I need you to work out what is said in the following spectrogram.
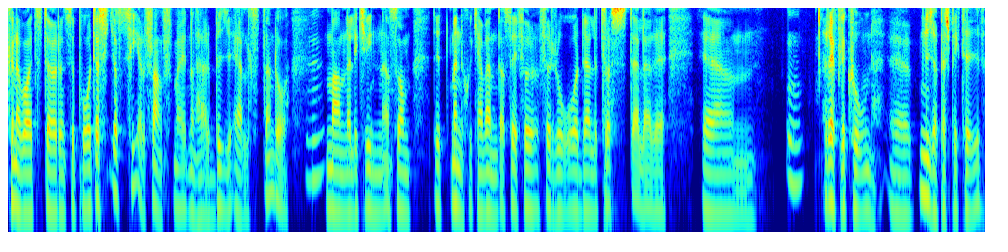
kunna vara ett stöd och en support. Jag, jag ser framför mig den här byäldsten då, Mm. man eller kvinna som dit människor kan vända sig för, för råd eller tröst eller eh, Mm. reflektion, eh, nya perspektiv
